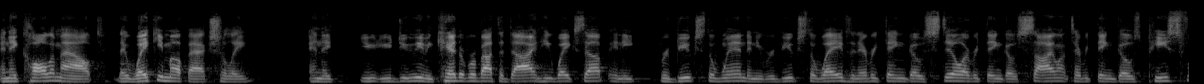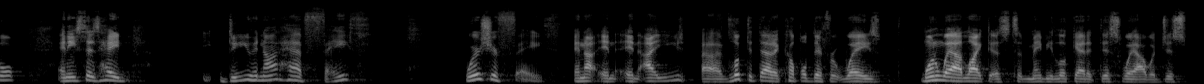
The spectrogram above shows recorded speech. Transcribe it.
And they call him out. They wake him up, actually. And they, you, you, do you even care that we're about to die? And he wakes up and he rebukes the wind and he rebukes the waves, and everything goes still, everything goes silent, everything goes peaceful. And he says, Hey, do you not have faith? Where's your faith? And, I, and, and I, I've looked at that a couple different ways. One way I'd like us to maybe look at it this way, I would just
